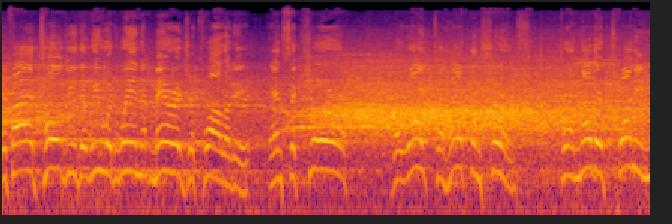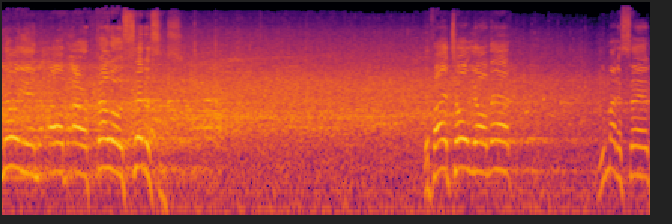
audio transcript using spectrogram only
If I had told you that we would win marriage equality and secure the right to health insurance for another 20 million of our fellow citizens, If I had told you all that, you might have said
